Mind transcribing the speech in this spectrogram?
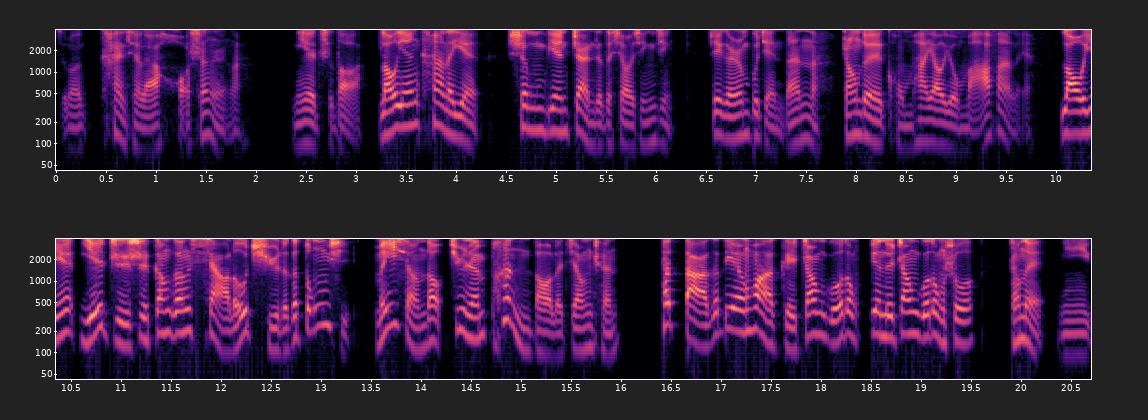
怎么看起来好瘆人啊？你也知道啊。老严看了眼身边站着的小刑警，这个人不简单呐，张队恐怕要有麻烦了呀。老严也只是刚刚下楼取了个东西，没想到居然碰到了江城。他打个电话给张国栋，便对张国栋说：“张队，你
